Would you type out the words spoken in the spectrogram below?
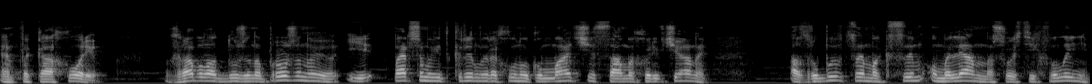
МФК Хорів. Гра була дуже напруженою, і першими відкрили рахунок у матчі саме хорівчани. А зробив це Максим Омелян на шостій хвилині.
